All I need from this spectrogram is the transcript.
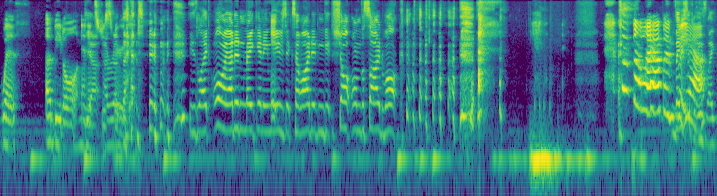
with a beetle and yeah, it's just I very read good. that too. He's like, "Oi, I didn't make any music, so I didn't get shot on the sidewalk." That's not what happens, but Basically, yeah. he's like,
